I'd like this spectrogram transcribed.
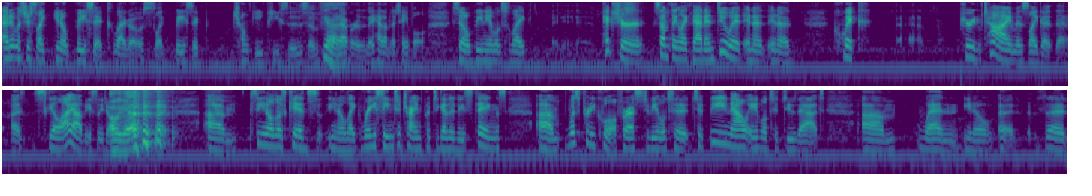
And it was just like you know basic Legos, like basic chunky pieces of Yeah. whatever they had on the table. So being able to like picture something like that and do it in a in a quick period of time is like a, a skill I obviously don't. Oh have, yeah. but, um, seeing all those kids, you know, like racing to try and put together these things um, was pretty cool for us to be able to to be now able to do that um, when you know uh, the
